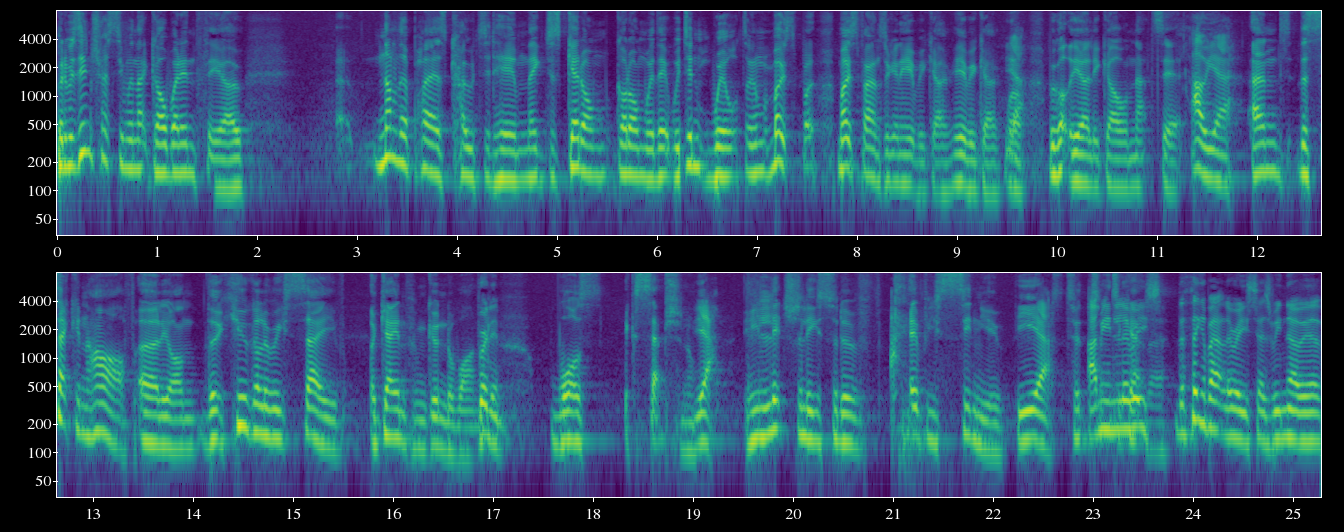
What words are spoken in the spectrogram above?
But it was interesting when that goal went in, Theo. None of the players coated him. They just get on, got on with it. We didn't wilt. And most most fans are going, "Here we go, here we go." Well, Yeah. we got the early goal, and that's it. Oh yeah. And the second half, early on, the Hugo Lloris save again from Gundogan, Brilliant. was exceptional. Yeah. he literally sort of every sinew. Yeah, to- I mean, to Lloris. The thing about Lloris, as we know, uh,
